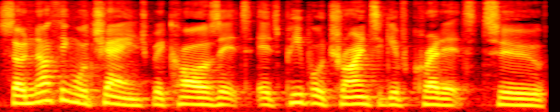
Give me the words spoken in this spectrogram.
so nothing will change because it's it's people trying to give credit to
